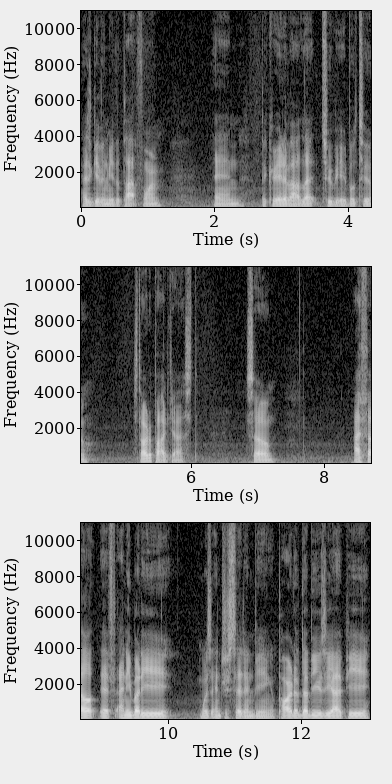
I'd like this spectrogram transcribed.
has given me the platform and the creative outlet to be able to start a podcast. So I felt if anybody was interested in being a part of WZIP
